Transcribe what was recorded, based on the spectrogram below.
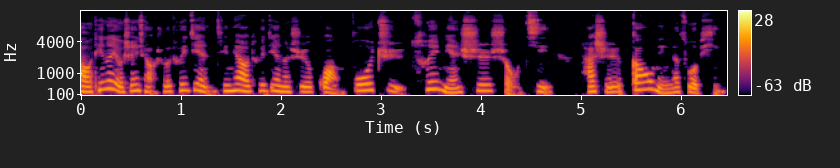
好听的有声小说推荐，今天要推荐的是广播剧《催眠师手记》，它是高明的作品。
